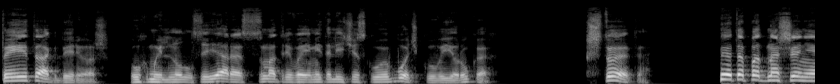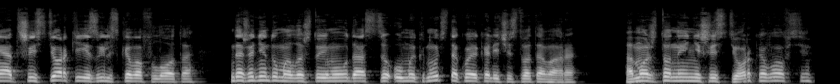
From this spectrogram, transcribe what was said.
«Ты и так берешь», — ухмыльнулся я, рассматривая металлическую бочку в ее руках. «Что это?» «Это подношение от шестерки из Ильского флота. Даже не думала, что ему удастся умыкнуть такое количество товара. А может, он и не шестерка вовсе?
